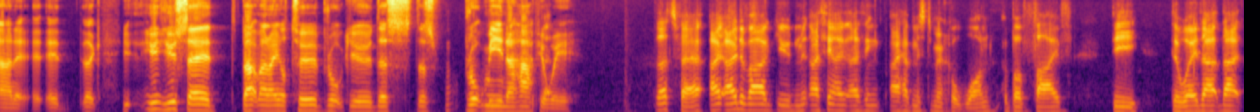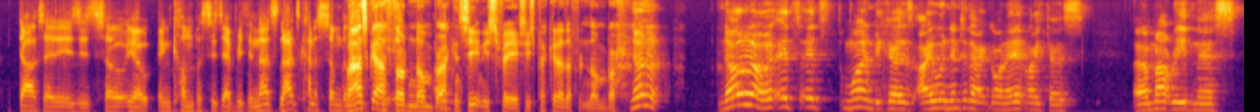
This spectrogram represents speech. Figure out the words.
and it it, it like you you you said Batman Annual two broke you. This this broke me in a happy way. That's fair. I, I'd have argued. I think I, I think I have Mr. Miracle one above five. The the way that that Darkseid is is so you know encompasses everything. That's that's kind of summed up. Matt's the got a third number. I oh. can see it in his face. He's picking a different number. no, no, no, no, no. It's it's one because I went into that going I didn't like this. I'm not reading this,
